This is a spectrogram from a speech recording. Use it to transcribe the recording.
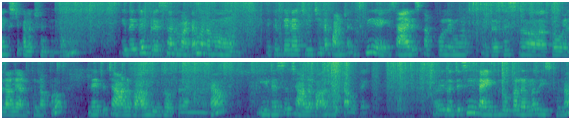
నెక్స్ట్ కలెక్షన్ చూద్దాము. ఇదైతే డ్రెస్ అన్నమాట. మనము ఎక్కడికైనా చిన్న చిన్న ఫంక్షన్స్కి శారీస్ కట్టుకోలేము డ్రెస్సెస్తో uh, వెళ్ళాలి అనుకున్నప్పుడు ఇదైతే చాలా బాగా యూజ్ అవుతుంది అనమాట ఈ డ్రెస్ చాలా బాగా సెట్ అవుతాయి. సో ఇది వచ్చేసి లైట్ బ్లూ కలర్లో తీసుకున్నా.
